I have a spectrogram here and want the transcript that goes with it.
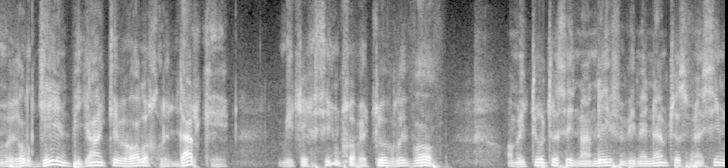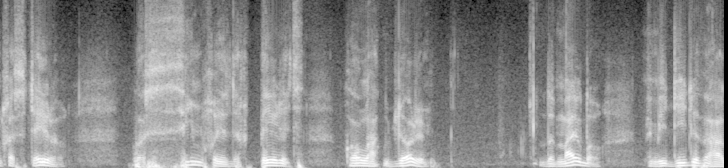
ומזל גין ביאנקי והולך לדרכי, מתך שמחה וטוב לבוב. Und mir tut es in ein Leben, wie man nimmt es von Simchas Tero, was Simcha ist der Peretz, kol ha-gdorim. Der Meilbo, wenn mir Dide wa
